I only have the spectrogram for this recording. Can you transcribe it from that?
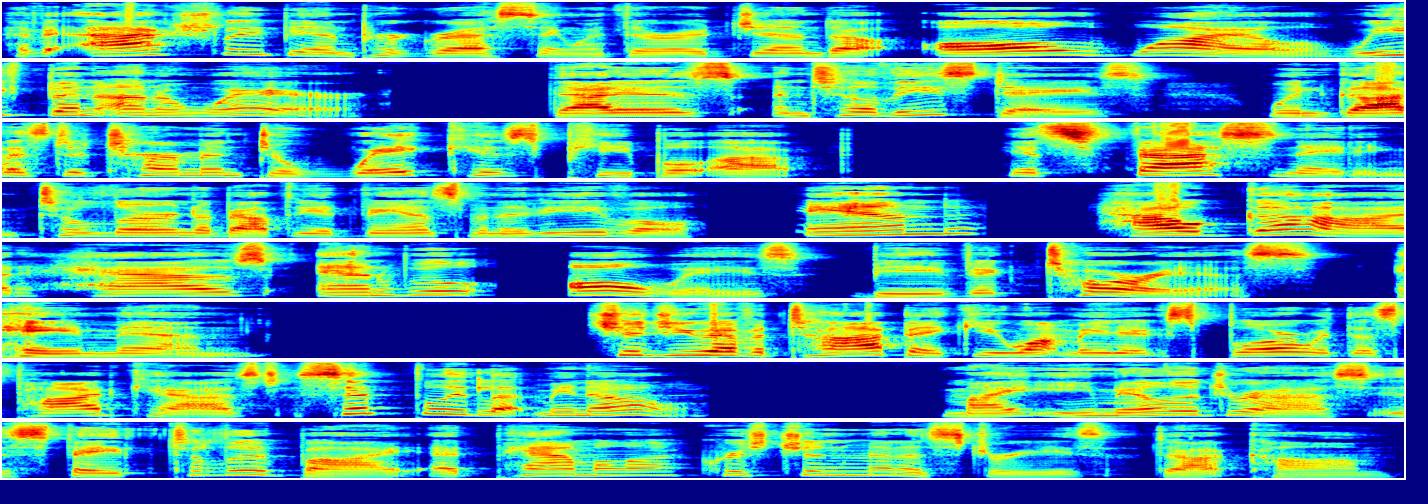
have actually been progressing with their agenda all while we've been unaware. That is, until these days, when God is determined to wake his people up. It's fascinating to learn about the advancement of evil and how God has and will always be victorious. Amen. Should you have a topic you want me to explore with this podcast, simply let me know. My email address is faithtoliveby at pamelachristianministries.com.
